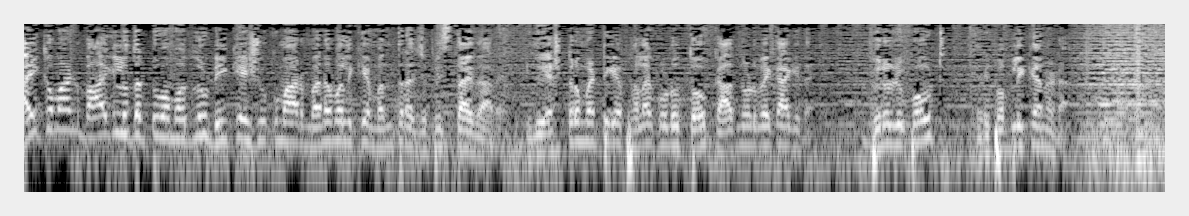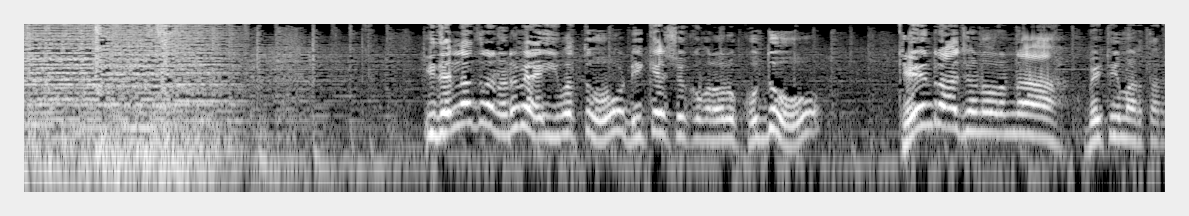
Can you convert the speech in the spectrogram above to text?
ಹೈಕಮಾಂಡ್ ಬಾಗಿಲು ತಟ್ಟುವ ಮೊದಲು ಡಿ ಕೆ ಶಿವಕುಮಾರ್ ಮನವೊಲಿಕೆ ಮಂತ್ರ ಜಪಿಸ್ತಾ ಇದ್ದಾರೆ. ಇದು ಎಷ್ಟರ ಮಟ್ಟಿಗೆ ಫಲ ಕೊಡುತ್ತೋ ಕಾದ್ ನೋಡಬೇಕಾಗಿದೆ. Bureau report Republic Kannada. ಇದೆಲ್ಲದರ ನಡುವೆ ಇವತ್ತು ಡಿ ಕೆ ಶಿವಕುಮಾರ್ ಅವರು ಖುದ್ದು ಕೆ ಎನ್ ರಾಜಣ್ಣವರನ್ನ ಭೇಟಿ ಮಾಡ್ತಾರೆ.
